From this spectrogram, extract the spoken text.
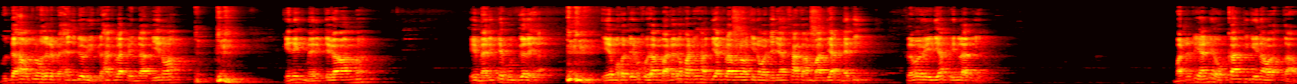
බුද්ධහම තුන හොඳට පැහැදිලිව විග්‍රහ කරලා පෙන්නලා තියෙනවා. කෙනෙක් මැරිච්ච ගමන්ම ඒ මැරිච්ච පුද්ගලයා ඒ මොහොතේම කොහොම බඩක පරිසන්දියක් ලබනවා කියන වචනයක් හා සම්බන්ධයක් නැති ක්‍රමවේදයක් පෙන්නලා තියෙනවා. බඩට යන්නේ ඔක්කාන්ති කියන අවස්ථාව.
